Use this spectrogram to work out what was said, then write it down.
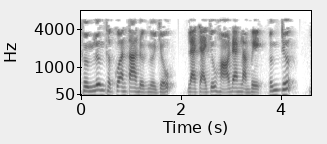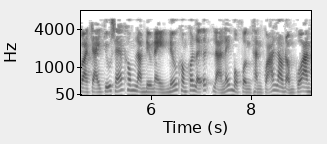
Thường lương thực của anh ta được người chủ, là trại chủ họ đang làm việc, ứng trước, và trại chủ sẽ không làm điều này nếu không có lợi ích là lấy một phần thành quả lao động của anh,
